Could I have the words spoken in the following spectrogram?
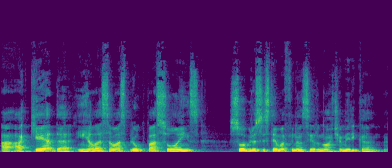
a, a, a, queda em relação às preocupações sobre o sistema financeiro norte-americano. Né?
